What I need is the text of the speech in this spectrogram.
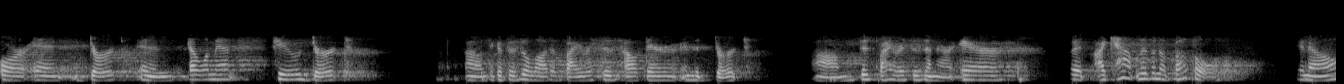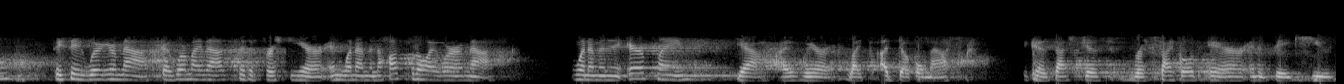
or in dirt and elements too, dirt, um, because there's a lot of viruses out there in the dirt. Um, there's viruses in our air, but I can't live in a bubble. You know, they say wear your mask. I wore my mask for the first year, and when I'm in the hospital, I wear a mask. When I'm in an airplane, yeah, I wear like a double mask because that's just recycled air in a big, huge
